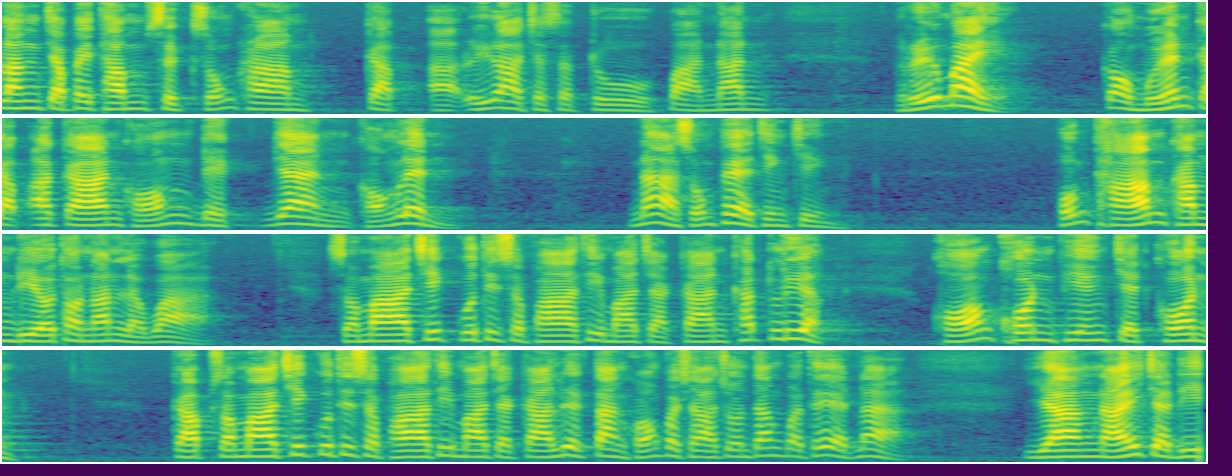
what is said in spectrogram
ำลังจะไปทำศึกสงครามกับอริราชศัตรูป่านนั้น หรือไม่ก็เหมือนกับอาการของเด็กแย่งของเล่น น่าสมเพชจริง ๆ ผมถามคำเดียวเท่านั้นแหละว่า สมาชิกวุฒิสภาที่มาจากการคัดเลือกของคนเพียงเจ็ดคน กับสมาชิกวุฒิสภาที่มาจากการเลือกตั้งของประชาชนทั้งประเทศน่ะ อย่างไหนจะดี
